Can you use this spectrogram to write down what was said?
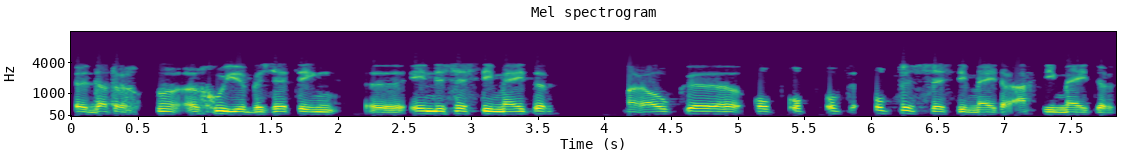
eh, dat er een goede bezetting in de 16 meter maar ook op, op, op, de, op de 16 meter, 18 meter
